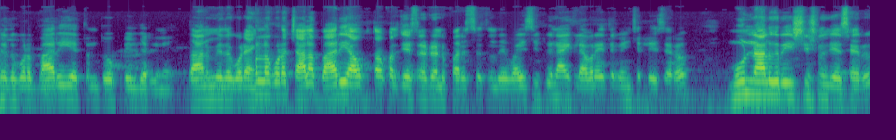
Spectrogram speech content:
మీద కూడా భారీ ఎత్తున దోపిడీలు జరిగినాయి. దాని మీద కూడా ఎంకల్లో కూడా చాలా భారీ అవకతవకలు చేసినటువంటి పరిస్థితి ఉంది. వైసీపీ నాయకులు ఎవరైతే వెంచర్లు చేశారో మూడు నాలుగు రిజిస్ట్రేషన్లు చేశారు.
